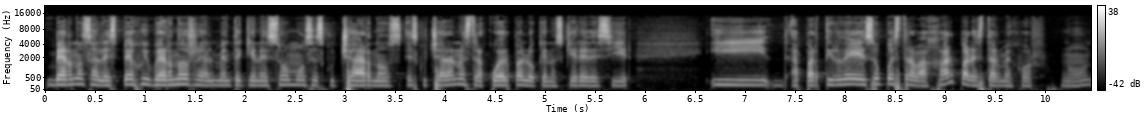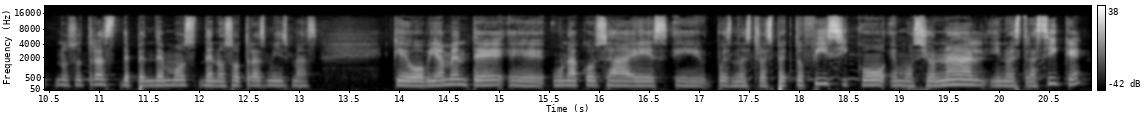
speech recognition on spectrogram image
vernos al espejo y vernos realmente quiénes somos, escucharnos, escuchar a nuestra cuerpo lo que nos quiere decir y a partir de eso pues trabajar para estar mejor, ¿no? Nosotras dependemos de nosotras mismas que obviamente eh, una cosa es eh, pues nuestro aspecto físico, emocional y nuestra psique,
